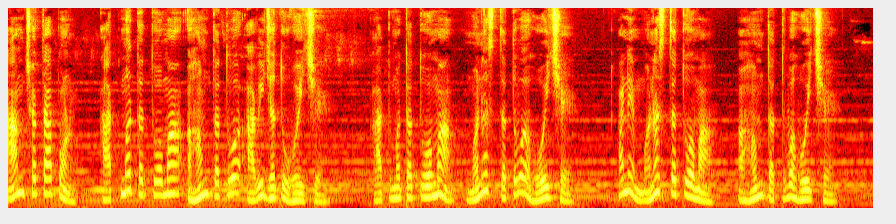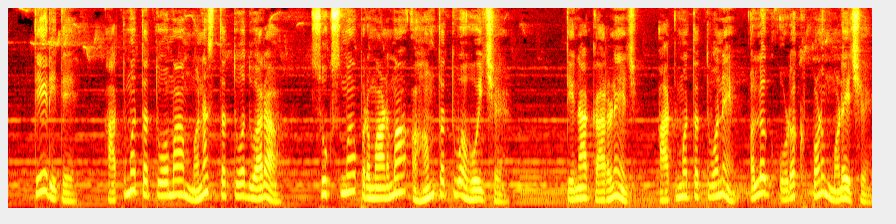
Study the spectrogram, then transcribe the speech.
આમ છતાં પણ આત્મતત્વમાં અહમ તત્વ આવી જતું હોય છે. આત્મતત્વમાં મનસ્તત્વ હોય છે અને મનસ્તત્વમાં અહમ હોય છે. તે રીતે આત્મતત્વમાં મનસ્તત્વ દ્વારા સૂક્ષ્મ પ્રમાણમાં અહમતત્વ હોય છે. તેના કારણે જ આત્મતત્વને અલગ ઓળખ પણ મળે છે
